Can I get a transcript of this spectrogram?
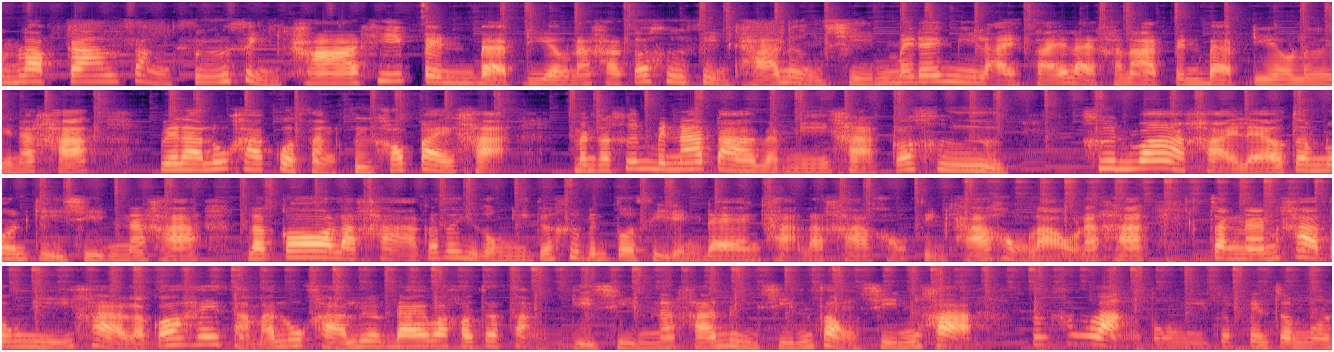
สำหรับการสั่งซื้อสินค้าที่เป็นแบบเดียวนะคะ ก็คือสินค้า 1 ชิ้นไม่ได้มีหลายไซส์หลายขนาดเป็นแบบเดียวเลยนะคะ เวลาลูกค้ากดสั่งซื้อเข้าไปค่ะ มันจะขึ้นเป็นหน้าตาแบบนี้ค่ะ ก็คือ ขึ้นว่าขายแล้วจำนวนกี่ชิ้นนะคะ แล้วก็ราคาก็จะอยู่ตรงนี้ก็คือเป็นตัวสีแดงๆค่ะ ราคาของสินค้าของเรานะคะ จากนั้นค่ะตรงนี้ค่ะ แล้วก็ให้สามารถลูกค้าเลือกได้ว่าเขาจะสั่งกี่ชิ้นนะคะ 1 ชิ้น 2 ชิ้นค่ะ ซึ่งข้างหลังตรงนี้จะเป็นจำนวน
